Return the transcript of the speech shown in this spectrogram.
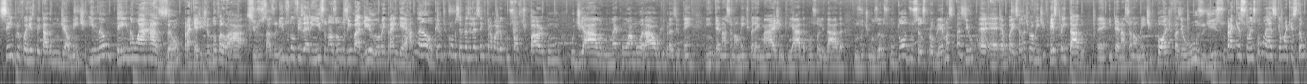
sempre foi respeitada mundialmente e não tem, não há razão para que a gente não tô falando, ah, se os Estados Unidos não fizerem isso, nós vamos invadir, vamos entrar em guerra. Não, porque a diplomacia brasileira sempre trabalhou com soft power, com o diálogo, né, com a moral que o Brasil tem internacionalmente pela imagem criada, consolidada nos últimos anos, com todos os seus problemas. O Brasil é, é, é um país relativamente respeitado é, internacionalmente e pode fazer o uso disso para questões como essa, que é uma questão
